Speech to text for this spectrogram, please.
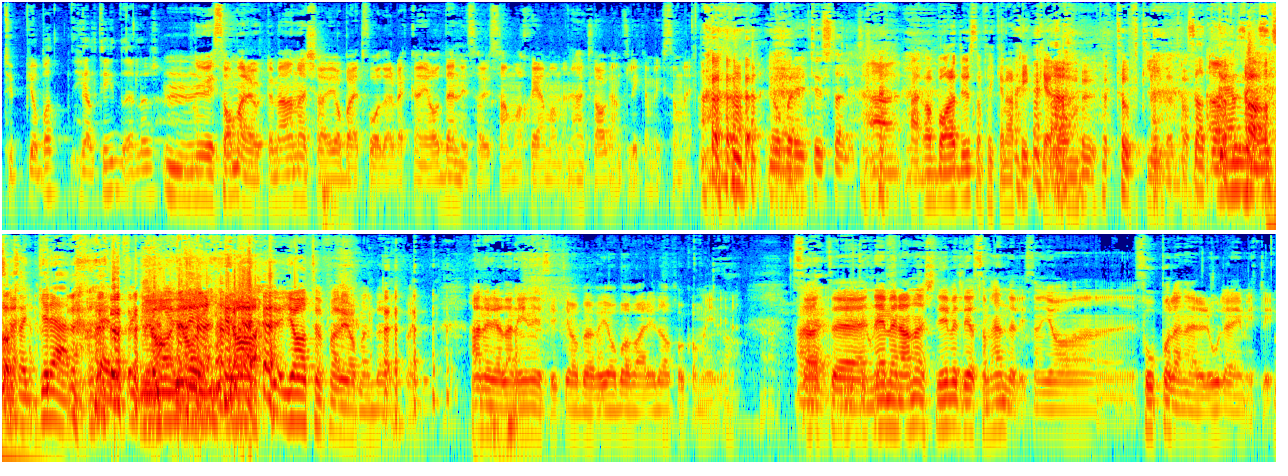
Typ jobbat heltid eller? Mm, nu i sommar har jag gjort det, men annars har jag jobbat två dagar i veckan. Jag och Dennis har ju samma schema, men han klagar inte lika mycket som mig. Jobbar i det tysta liksom. Nej, det var bara du som fick en artikel om hur tufft livet var. Satt hemma och liksom såhär grät själv. Fick Jag, jag, jag, tuffare jobb än Dennis faktiskt. Han är redan inne i sitt, jag behöver jobba varje dag för att komma in i det. Så Nej, att, eh, nej men annars, det är väl det som händer liksom. Jag, fotbollen är det roliga i mitt liv.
